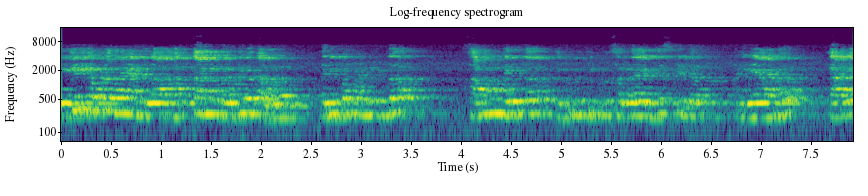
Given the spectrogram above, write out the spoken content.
एकही कपडा नाही आणला फक्त आम्ही गर्दीवर आलो तरी पण आम्ही सामान घेतलं इकडून तिकडून सगळं ऍडजस्ट केलं आणि हे आपलं कार्य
